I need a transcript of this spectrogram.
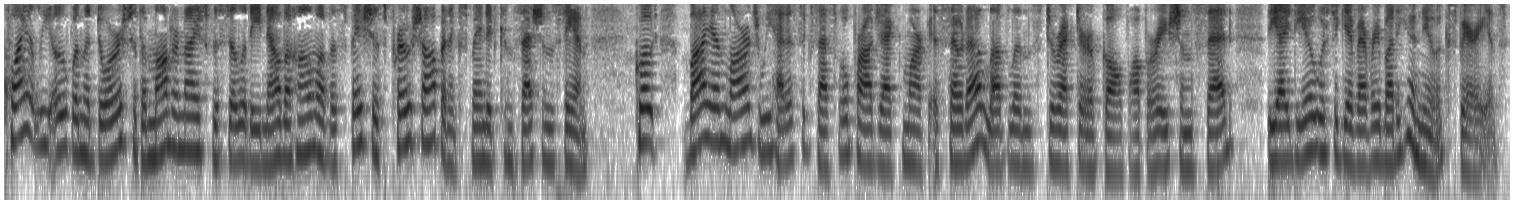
quietly opened the doors to the modernized facility, now the home of a spacious pro shop and expanded concession stand. Quote, by and large, we had a successful project, Mark Isoda, Loveland's director of golf operations, said. The idea was to give everybody a new experience.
